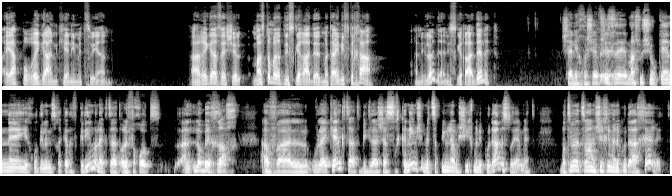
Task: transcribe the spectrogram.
היה פה רגע אנקני מצוין. הרגע הזה של מה זאת אומרת נסגרה הדלת מתי היא נפתחה אני לא יודע נסגרה הדלת. שאני חושב שזה משהו שהוא כן אה, ייחודי למשחקי תפקידים אולי קצת או לפחות לא בהכרח אבל אולי כן קצת בגלל שהשחקנים שמצפים להמשיך מנקודה מסוימת מוצאים את עצמם ממשיכים מנקודה אחרת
